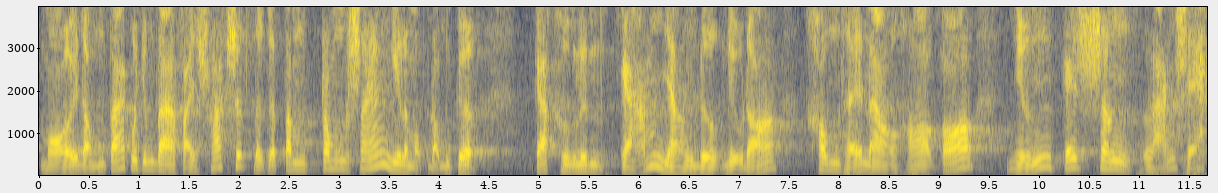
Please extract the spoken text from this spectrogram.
mọi động tác của chúng ta phải phát xuất từ cái tâm trong sáng như là một động cơ. Các hương linh cảm nhận được điều đó, không thể nào họ có những cái sân lãng xẹt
